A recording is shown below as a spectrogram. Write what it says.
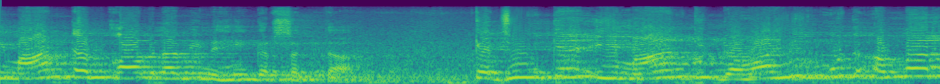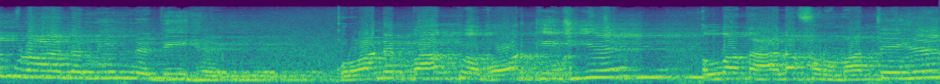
ईमान का मुकाबला भी नहीं कर सकता कि जिनके ईमान की गवाही खुद अल्लाह रबालमीन ने दी है कुरान पाक पर गौर कीजिए अल्लाह ताला फरमाते हैं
